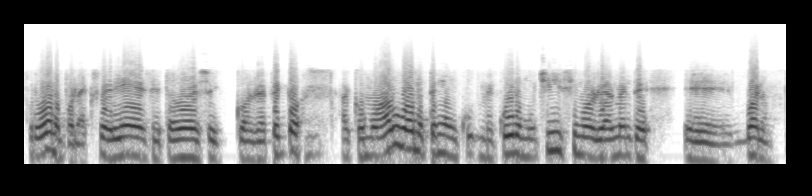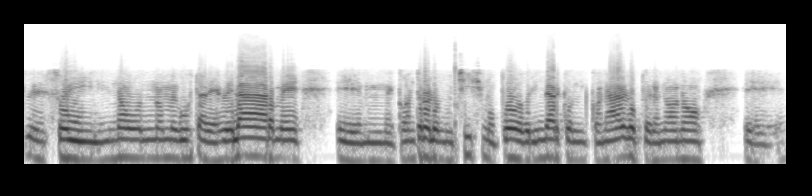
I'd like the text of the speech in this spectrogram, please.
por, bueno, por la experiencia y todo eso. Y con respecto a cómo hago, bueno, tengo me cuido muchísimo, realmente, eh, bueno, eh, soy, no, no me gusta desvelarme, eh, me controlo muchísimo, puedo brindar con, con algo, pero no, no, eh,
